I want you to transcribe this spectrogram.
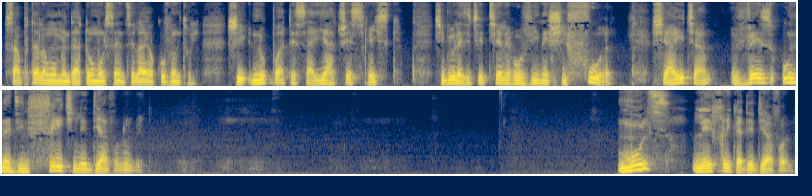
s-ar putea la un moment dat omul să înțeleagă cuvântul și nu poate să ia acest risc. Și Biblia zice, cel rău vine și fură. Și aici vezi una din fricile diavolului. Mulți le e frică de diavol,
